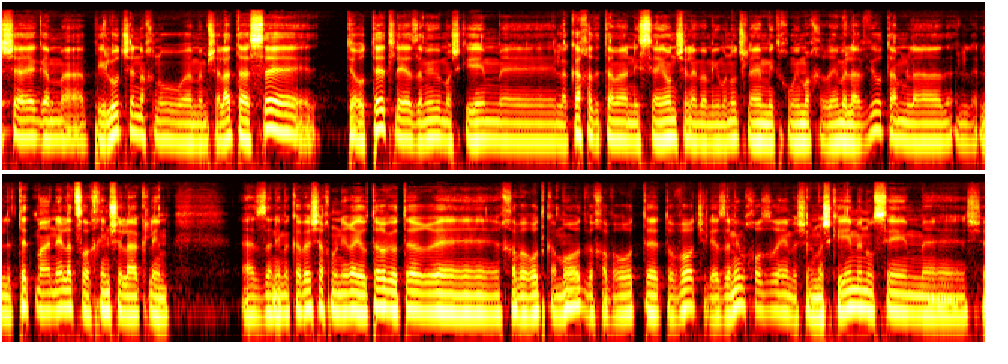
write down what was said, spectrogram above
שגם הפעילות שאנחנו, הממשלה תעשה, תאותת ליזמים ומשקיעים אה, לקחת את הניסיון שלהם והמיומנות שלהם מתחומים אחרים ולהביא אותם לתת מענה לצרכים של האקלים. אז אני מקווה שאנחנו נראה יותר ויותר אה, חברות קמות וחברות אה, טובות של יזמים חוזרים ושל משקיעים מנוסים, אה, ש...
